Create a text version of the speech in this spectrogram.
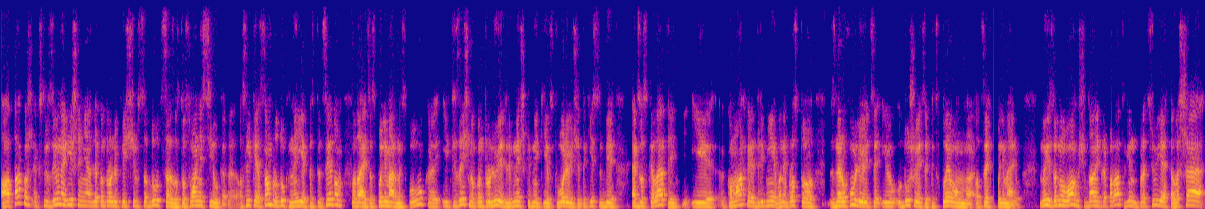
А також ексклюзивне рішення для контролю кліщів в саду це застосування сілкер, оскільки сам продукт не є пестицидом, складається з полімерних сполук і фізично контролює дрібних шкідників, створюючи такі собі екзоскелети і комахи дрібні, вони просто знерухомлюються і удушуються під впливом е, оцих полімерів. Ну і зверну увагу, що даний препарат він працює лише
